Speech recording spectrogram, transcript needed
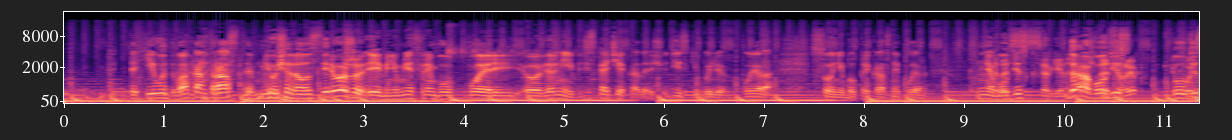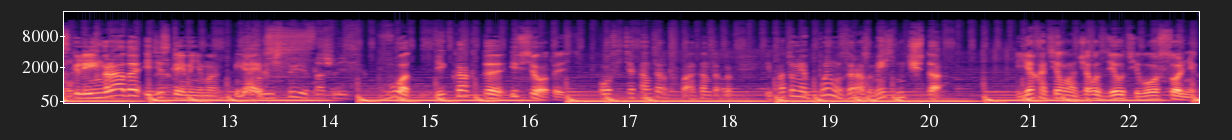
Такие вот два контраста. Мне очень нравился Сережа Эминем. У меня все время был в плеере, э, вернее, в дискоче, когда еще диски были плеера. Sony был прекрасный плеер. У меня Когда был диск... Сергей Да, был диск, рэп, был понял. диск Ленинграда и диск Эминема. Я их Мечты сошлись. вот, и как-то, и все, то есть после тех концертов, концертов. И потом я понял, зараза, у меня есть мечта. Я хотел сначала сделать его сольник.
